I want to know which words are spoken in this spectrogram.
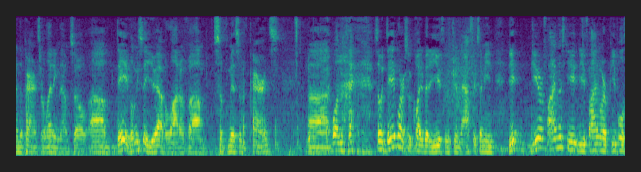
And the parents are letting them. So, um, Dave, let me see. You have a lot of um, submissive parents. Uh, one, so Dave works with quite a bit of youth with gymnastics. I mean, do you, do you ever find this? Do you, do you find where people,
